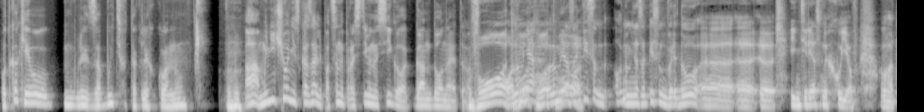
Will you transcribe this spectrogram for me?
вот как я его, блядь, забыть вот так легко, ну... Угу. А, мы ничего не сказали, пацаны, про Стивена Сигала, Гандона этого. Вот, он вот, у меня, вот, он вот. у меня записан, он у меня записан в ряду э, э, э, интересных хуев. Вот.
